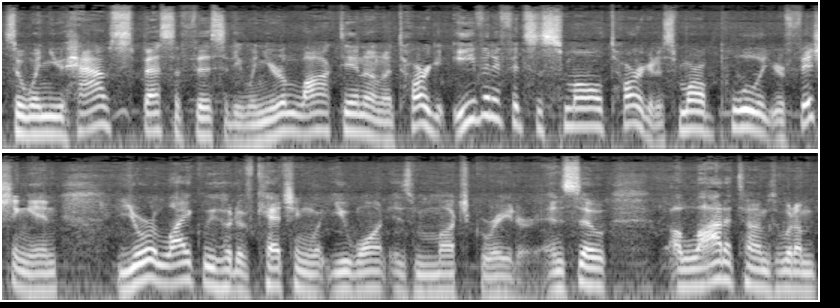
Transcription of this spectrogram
So when you have specificity, when you're locked in on a target, even if it's a small target, a small pool that you're fishing in, your likelihood of catching what you want is much greater. And so a lot of times what I'm,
